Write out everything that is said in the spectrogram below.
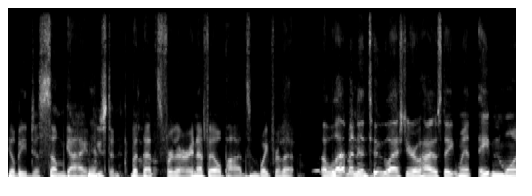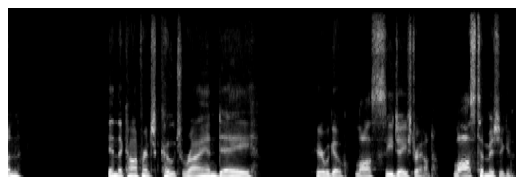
he'll be just some guy in Yeah. Houston, but that's for their NFL pods. Wait for that. 11 and 2 last year Ohio State went 8 and 1 in the conference. Coach Ryan Day. Here we go. Lost CJ Stroud. Lost to Michigan.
